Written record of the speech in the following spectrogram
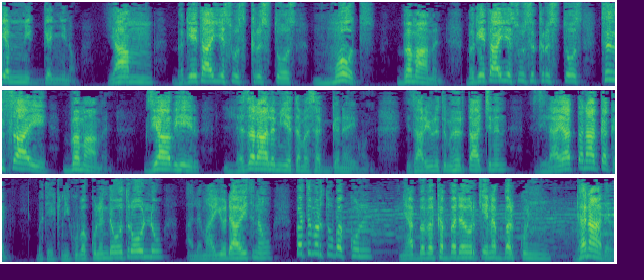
የሚገኝ ነው። ያም በጌታ ኢየሱስ ክርስቶስ ሞት በማመን በጌታ ኢየሱስ ክርስቶስ ትንሣኤ በማመን። እግዚአብሔር ለዘላለም እየተመሰገነ ይሁን። የዛሬውን ትምህርታችንን እዚህ ላይ ያጠናቀቅን። በቴክኒኩ በኩል እንደ ወትሮ ሁሉ አለማየሁ ዳዊት ነው። በትምህርቱ በኩል እኔ አበበ ከበደ ወርቅ የነበርኩኝ ደናደሩ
